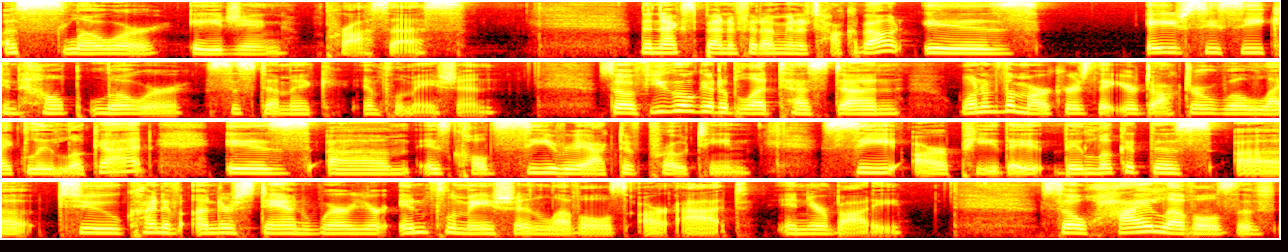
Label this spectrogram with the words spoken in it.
a slower aging process. The next benefit I'm going to talk about is HCC can help lower systemic inflammation. So, if you go get a blood test done, one of the markers that your doctor will likely look at is um, is called C-reactive protein, CRP. They they look at this uh, to kind of understand where your inflammation levels are at in your body. So, high levels of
